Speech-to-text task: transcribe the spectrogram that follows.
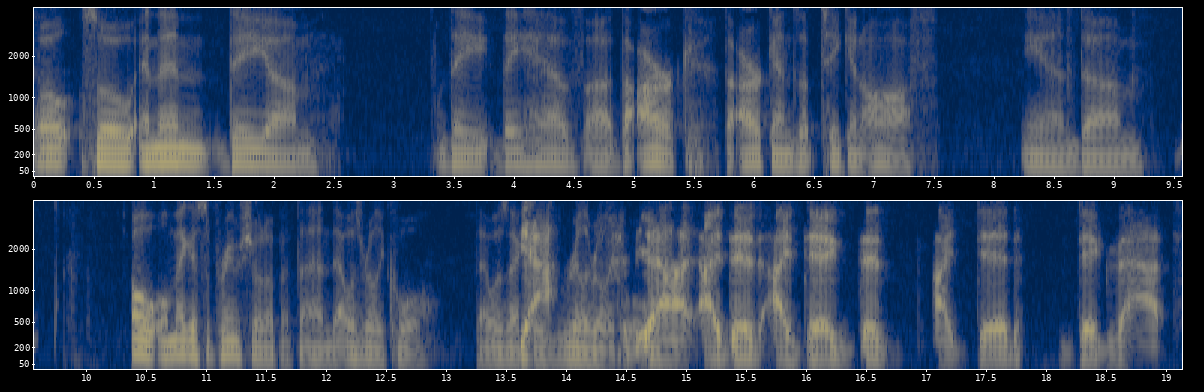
Well, so and then they um they they have uh the Ark the Ark ends up taking off and um oh Omega Supreme showed up at the end. That was really cool. That was actually Yeah. really really cool. yeah i did i did did i did dig that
